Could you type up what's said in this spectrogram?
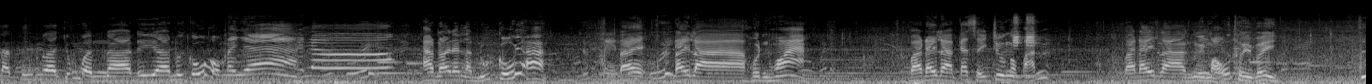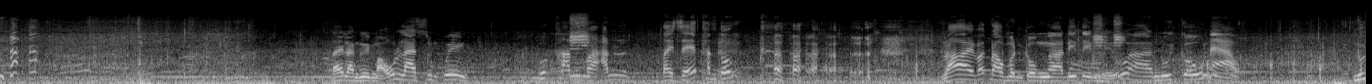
là team à, chúng mình à, đi à, núi cứu hôm nay nha. Hello. à đây đây là núi cuối ha. Đây đây là Huỳnh Hoa. Và đây là ca sĩ Trương Ngọc Ánh. Và đây là người mẫu Thùy Vi đây là người mẫu La Xuân Quyên. Phước Thanh và anh tài xế Thanh Tuấn. Rồi bắt đầu mình cùng đi tìm hiểu núi cứu nào. Núi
